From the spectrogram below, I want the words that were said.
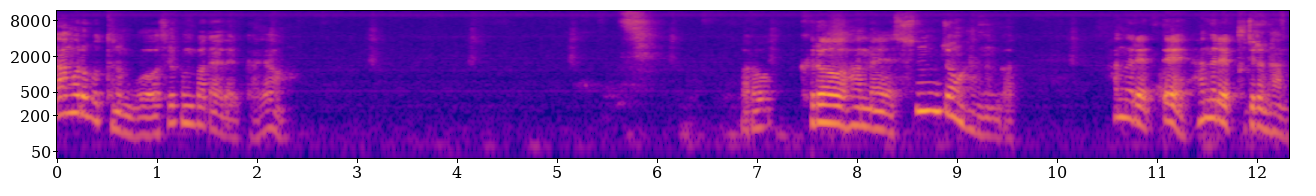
땅으로부터는 무엇을 본받아야 될까요? 바로 그러함에 순종하는 것, 하늘의 때, 하늘의 부지런함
